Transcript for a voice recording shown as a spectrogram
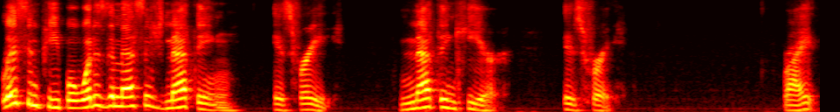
listen people what is the message? Nothing is free. Nothing here is free. Right?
